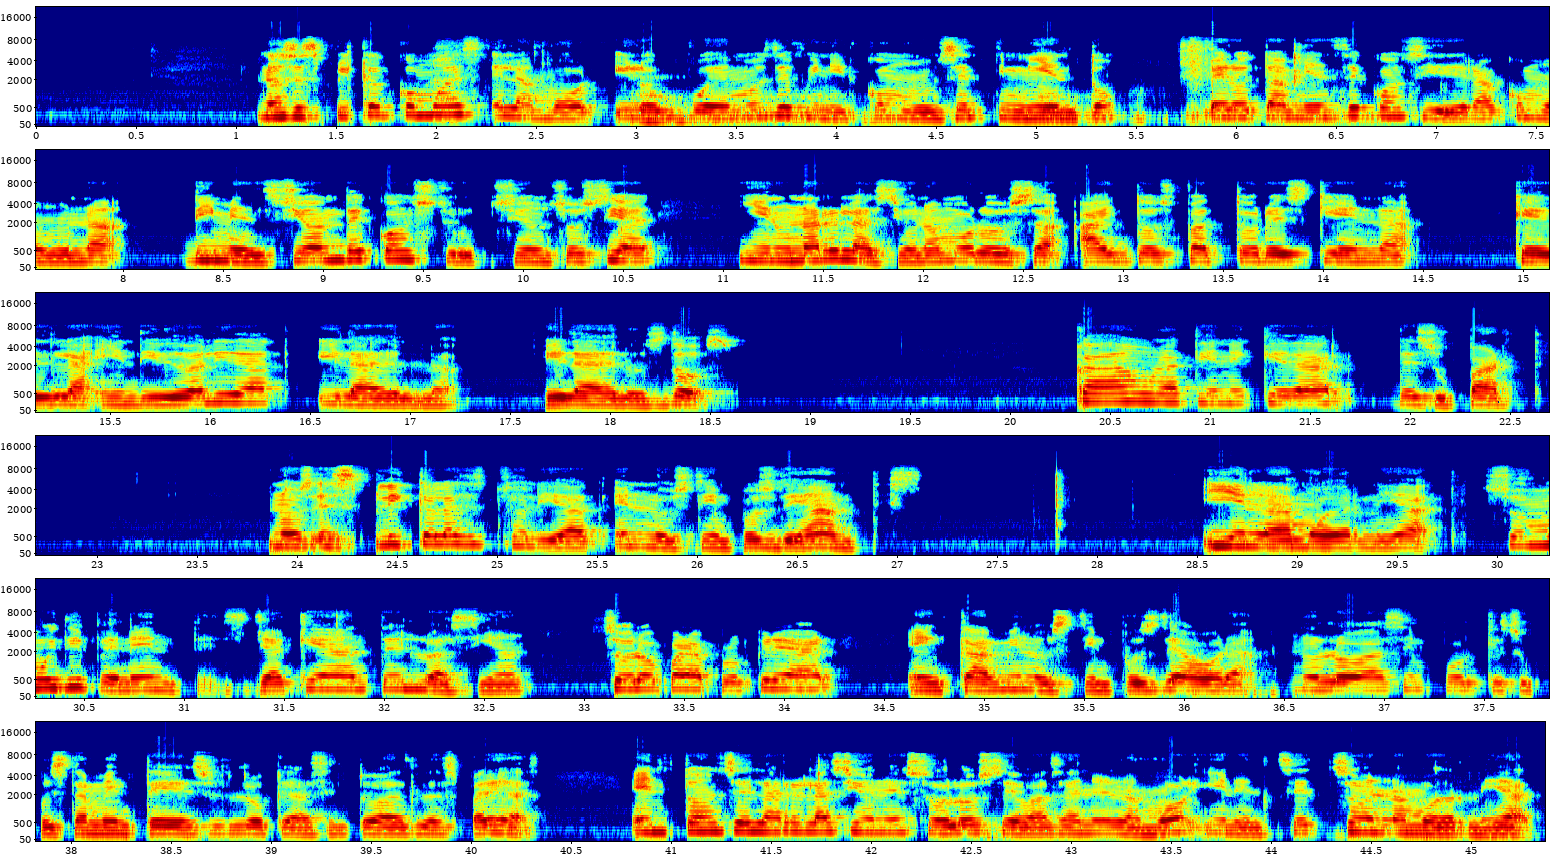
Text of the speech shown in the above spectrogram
Nos explica cómo es el amor y lo podemos definir como un sentimiento, pero también se considera como una dimensión de construcción social y en una relación amorosa hay dos factores que, la, es la individualidad y la, de la, y la de los dos. Cada una tiene que dar de su parte. Nos explica la sexualidad en los tiempos de antes y en la modernidad. Son muy diferentes, ya que antes lo hacían solo para procrear en cambio, en los tiempos de ahora no lo hacen porque supuestamente eso es lo que hacen todas las parejas. Entonces las relaciones solo se basan en el amor y en el sexo en la modernidad.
